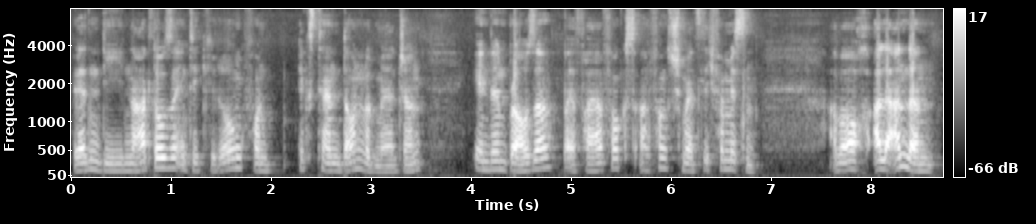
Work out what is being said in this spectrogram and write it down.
werden die nahtlose Integrierung von externen Download-Managern in den Browser bei Firefox anfangs schmerzlich vermissen. Aber auch alle anderen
